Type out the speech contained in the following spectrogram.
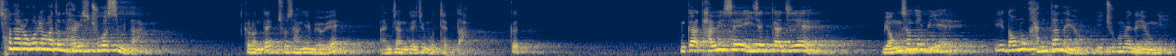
천하를 호령하던 다윗이 죽었습니다. 그런데 조상의 묘에 안장되지 못했다. 끝. 그러니까 다윗의 이제까지의 명성에 비해 너무 간단해요. 이 죽음의 내용이.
